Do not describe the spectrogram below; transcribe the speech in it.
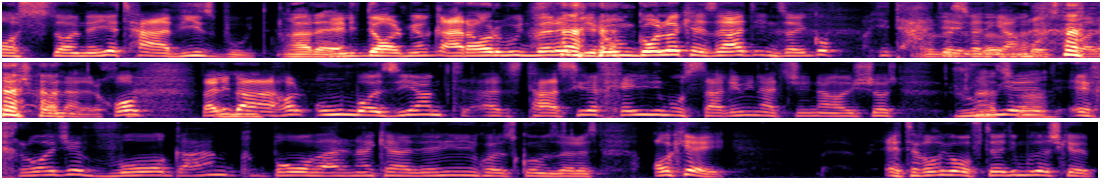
آستانه تعویض بود. آره. یعنی دارمیان قرار بود بره بیرون. گلو که زد اینزایی گفت یه 10 دقیقه دیگه هم باز اشکال نداره. خب ولی به هر حال اون بازی هم از تاثیر خیلی مستقیمی نتیجه نهاییش داشت. روی اخراج واقعا باور نکردنی نیکولاس گونزالس. اوکی. اتفاقی افتاد این بودش که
